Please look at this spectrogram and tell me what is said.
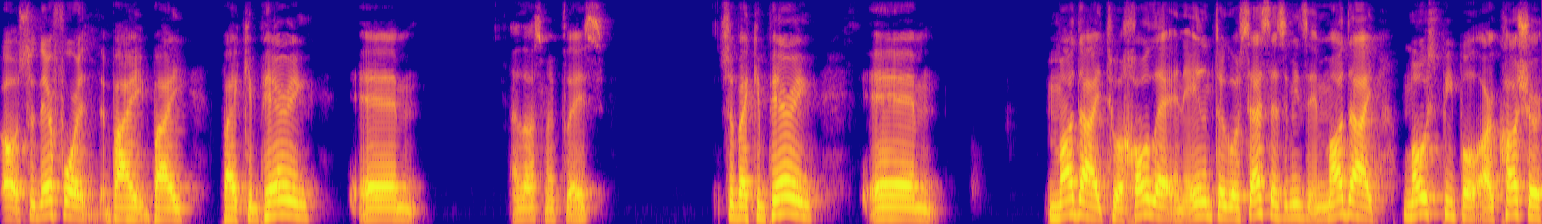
oh, so therefore, by by by comparing, um, I lost my place. So by comparing. Um, Madai to a chole and Elam to gosesses, it means in Madai most people are kosher,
